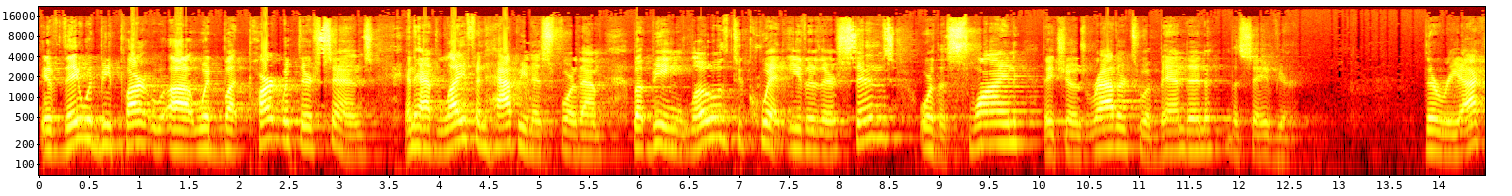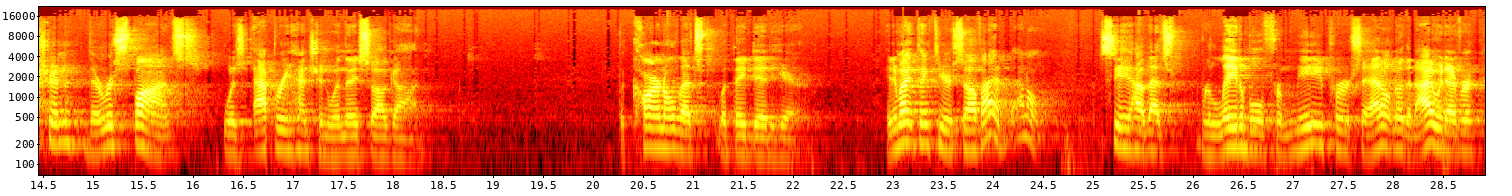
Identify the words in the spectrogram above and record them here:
if they would, be part, uh, would but part with their sins and had life and happiness for them, but being loath to quit either their sins or the swine, they chose rather to abandon the Savior. Their reaction, their response was apprehension when they saw God. The carnal, that's what they did here. And you might think to yourself, I, I don't see how that's relatable for me per se. I don't know that I would ever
